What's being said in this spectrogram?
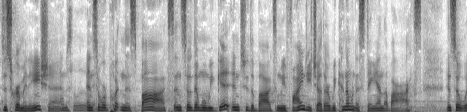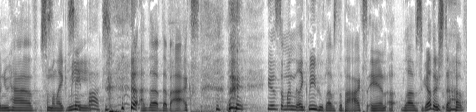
discrimination. Absolutely. And so we're put in this box. And so then when we get into the box and we find each other, we kind of want to stay in the box. And so when you have someone like me, Safe box. I love the box. but you know, someone like me who loves the box and uh, loves the other stuff,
